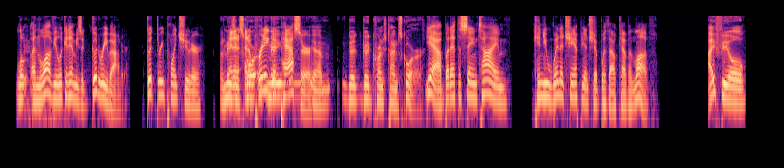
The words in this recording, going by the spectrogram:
Lo- and love, you look at him. He's a good rebounder, good three point shooter. Amazing and a- and a pretty good passer. Yeah, good good crunch time scorer. Yeah, but at the same time, can you win a championship without Kevin Love? I feel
